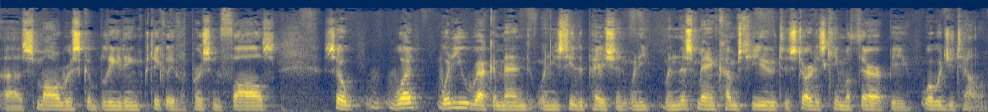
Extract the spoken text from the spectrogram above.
uh, small risk of bleeding, particularly if a person falls. So, what what do you recommend when you see the patient when he when this man comes to you to start his chemotherapy? What would you tell him?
